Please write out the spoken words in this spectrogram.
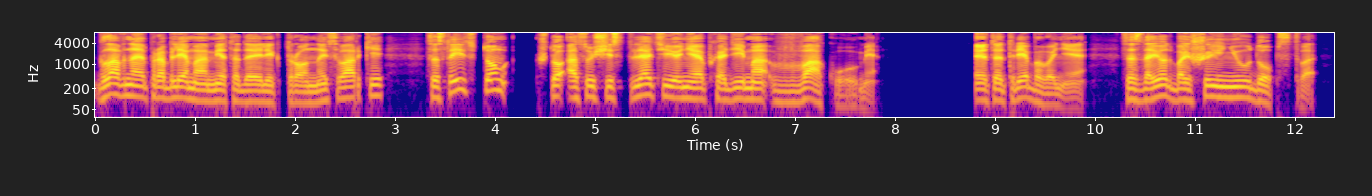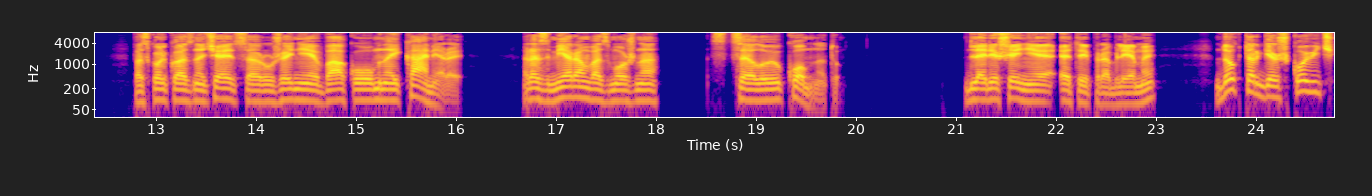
Главная проблема метода электронной сварки состоит в том, что осуществлять ее необходимо в вакууме. Это требование создает большие неудобства, поскольку означает сооружение вакуумной камеры, размером, возможно, с целую комнату. Для решения этой проблемы доктор Гершкович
